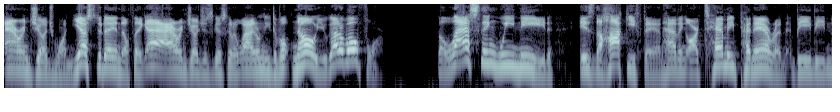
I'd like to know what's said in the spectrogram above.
Aaron Judge won yesterday, and they'll think, ah, Aaron Judge is just going to, well, I don't need to vote. No, you got to vote for him. The last thing we need is the hockey fan having Artemi Panarin be the.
